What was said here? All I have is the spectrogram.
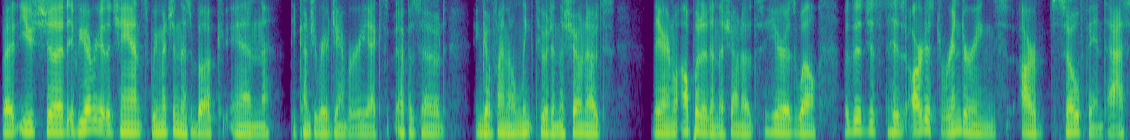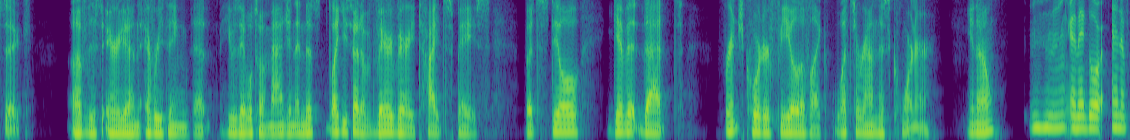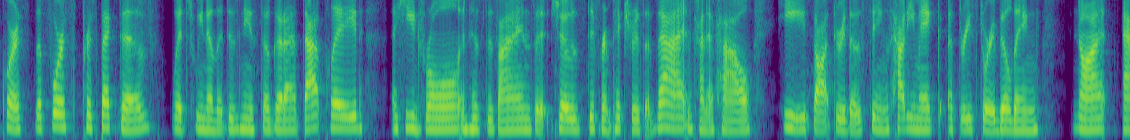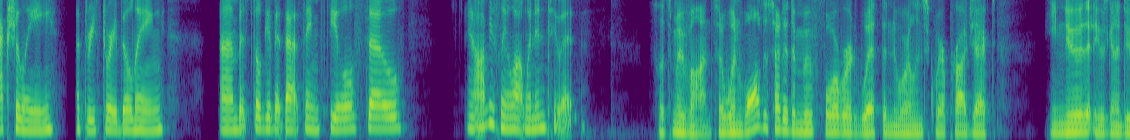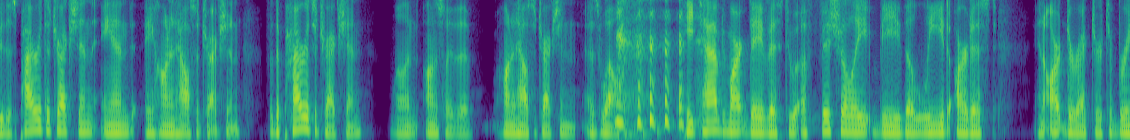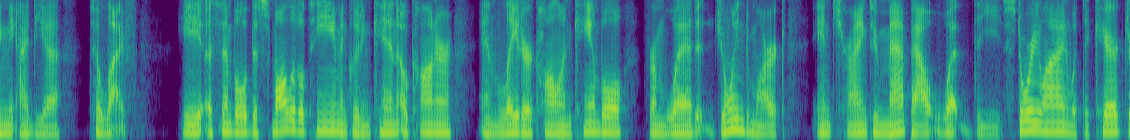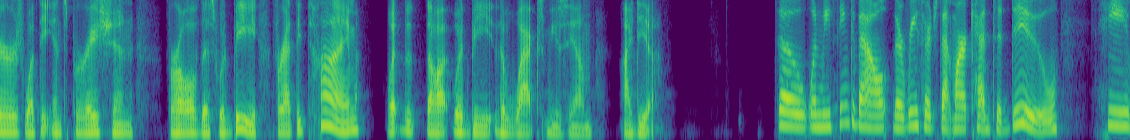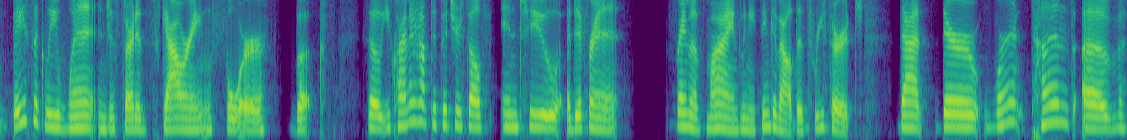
But you should, if you ever get the chance, we mentioned this book in the Country Bear Jamboree ex- episode. You can go find the link to it in the show notes there, and I'll put it in the show notes here as well. But the, just his artist renderings are so fantastic of this area and everything that he was able to imagine. And this, like you said, a very, very tight space, but still give it that French Quarter feel of like what's around this corner, you know? hmm And I go, and of course, the forced perspective, which we know that Disney is so good at, that played a huge role in his designs. It shows different pictures of that and kind of how he thought through those things. How do you make a three story building not actually a three story building, um, but still give it that same feel? So, you know, obviously a lot went into it. So let's move on. So when Walt decided to move forward with the New Orleans Square project, he knew that he was going to do this Pirates attraction and a haunted house attraction. For the Pirates attraction, well, and honestly, the haunted house attraction as well, he tabbed Marc Davis to officially be the lead artist and art director to bring the idea to life. He assembled this small little team, including Ken O'Connor and later Colin Campbell from WED, joined Marc in trying to map out what the storyline, what the characters, what the inspiration for all of this would be for at the time what the thought would be the wax museum idea. So, when we think about the research that Marc had to do, he basically went and just started scouring for books. So, you kind of have to put yourself into a different frame of mind when you think about this research that there weren't tons of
